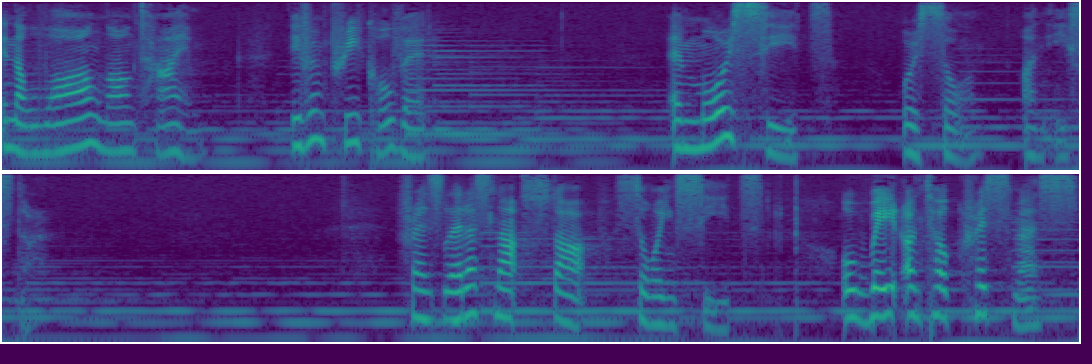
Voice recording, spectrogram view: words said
in a long, long time, even pre COVID. And more seeds were sown on Easter. Friends, let us not stop sowing seeds or wait until Christmas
